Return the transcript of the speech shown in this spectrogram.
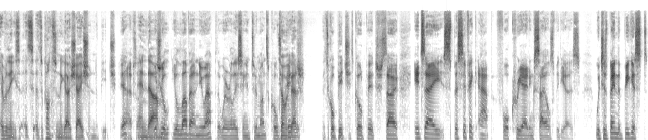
Everything's it's, it's a constant negotiation. The pitch. Yeah, absolutely. And um, Which you'll you'll love our new app that we're releasing in two months called tell Pitch. me about it. It's called pitch. It's called Pitch. So it's a specific app for creating sales videos, which has been the biggest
